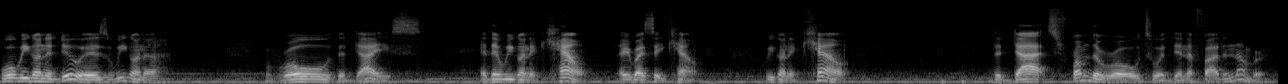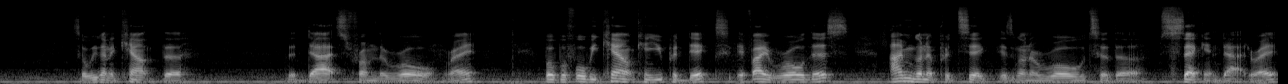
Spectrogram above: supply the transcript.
what we're going to do is we're going to roll the dice and then we're going to count. Everybody say count. We're going to count the dots from the roll to identify the number. So we're going to count the the dots from the roll, right? But before we count, can you predict if I roll this, I'm going to predict it's going to roll to the second dot, right?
